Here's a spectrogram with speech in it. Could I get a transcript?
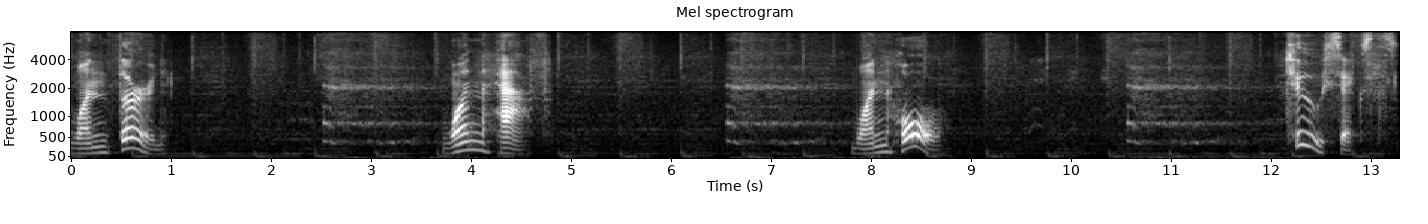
One third. One half. One whole. Two sixths.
